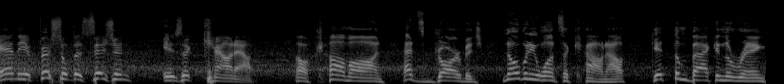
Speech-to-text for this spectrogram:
And the official decision is a countout. Oh, come on. That's garbage. Nobody wants a count out. Get them back in the ring,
